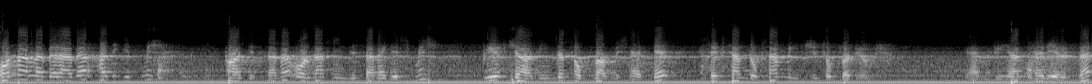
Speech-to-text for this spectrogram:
Onlarla beraber hadi gitmiş Pakistan'a, oradan Hindistan'a geçmiş. Büyük caminde toplanmış herkes. 80-90 bin kişi toplanıyormuş. Yani dünyanın her yerinden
